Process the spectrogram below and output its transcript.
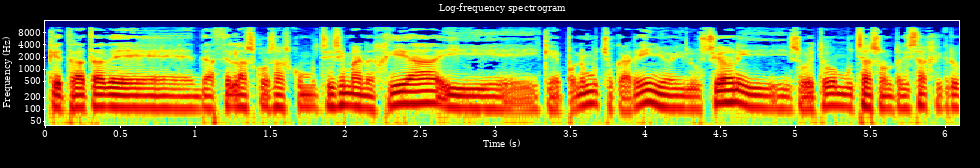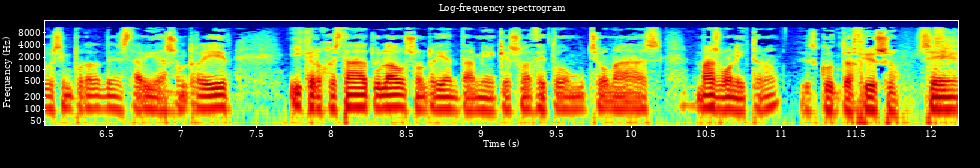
que trata de, de hacer las cosas con muchísima energía y, que pone mucho cariño, ilusión y, sobre todo mucha sonrisa, que creo que es importante en esta vida, sonreír y que los que están a tu lado sonrían también, que eso hace todo mucho más, más bonito. ¿no? Es contagioso. Sí.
